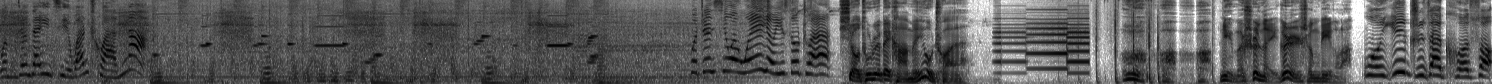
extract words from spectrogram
我们正在一起玩船呢。我真希望我也有一艘船。小兔瑞贝卡没有船。哦哦哦！你们是哪个人生病了？我一直在咳嗽。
